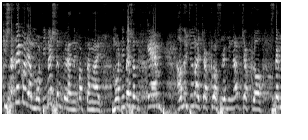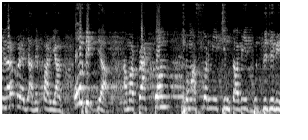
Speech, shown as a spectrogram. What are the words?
কিসানে করে মোটিভেশন করে আনে পারতাম মোটিভেশন ক্যাম্প আলোচনা চক্র সেমিনার চক্র সেমিনার করে জানে পারি আর দিক দিয়া আমার প্রাক্তন সমাজকর্মী, চিন্তাবিদ, বুদ্ধিজীবী,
